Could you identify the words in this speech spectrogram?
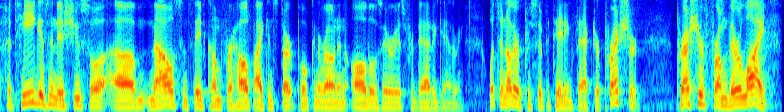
Fatigue is an issue, so um, now since they've come for help, I can start poking around in all those areas for data gathering. What's another precipitating factor? Pressure. Pressure from their life.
